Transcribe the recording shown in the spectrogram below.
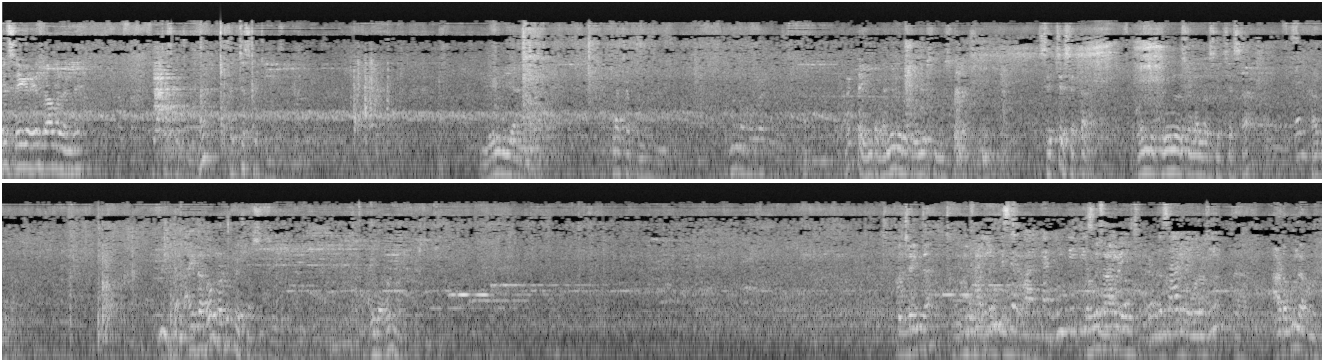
ఏం శ్రీగా ఏం ప్రాబ్లం అండి మీడియా ఎట్లా చెప్పండి? కరెక్ట్ ఇంతమంది మీరు పోలీసులు తీసుకోవచ్చు సెట్ చేసేట? ఓన్లీ టూ వీలర్స్ ఇళ్ళలో సెట్ చేస్తా? కాదు. కదా. ఐదారు రోజులు నోటిఫికేషన్ వస్తుంది ఐదారు రోజులు కొంచెం రెండు సార్లు. రెండు సార్లు ఆ డబ్బులు లేకుండా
